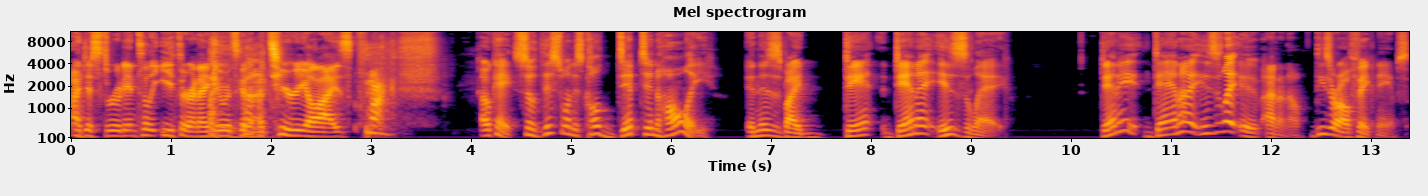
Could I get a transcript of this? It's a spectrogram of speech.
I just threw it into the ether and I knew it's going to materialize. Fuck. Okay, so this one is called Dipped in Holly, and this is by Dan- Dana Islay. Dana Dana Islay. I don't know. These are all fake names.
